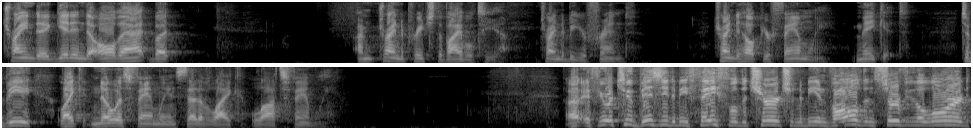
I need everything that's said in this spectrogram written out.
trying to get into all that, but I'm trying to preach the Bible to you, trying to be your friend, trying to help your family make it, to be like Noah's family instead of like Lot's family. Uh, if you're too busy to be faithful to church and to be involved in serving the Lord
